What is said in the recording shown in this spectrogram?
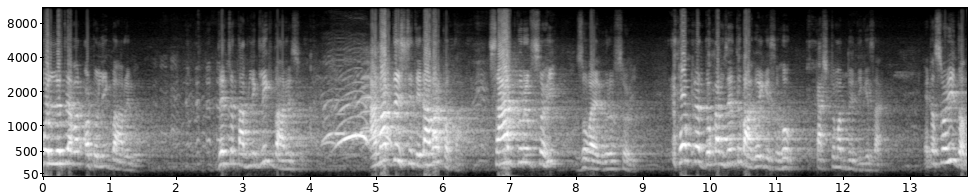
করলে তো আবার অটো লিগ বার হইব। দেখছ তাবলিক লিগ বার হয়েছে। আমার দৃষ্টিতে এটা আমার কথা। সাত গ্রুপ সহি, জোবাইর গ্রুপ সহি। হোক না দোকান যেহেতু ভাগ হয়ে গেছে, হোক কাস্টমার দুই দিকে যাক এটা সহি দল।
